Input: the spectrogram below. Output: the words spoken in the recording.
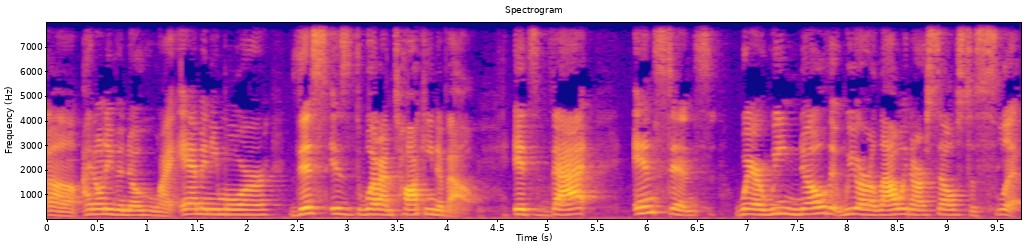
Uh, I don't even know who I am anymore. This is what I'm talking about. It's that instance where we know that we are allowing ourselves to slip.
